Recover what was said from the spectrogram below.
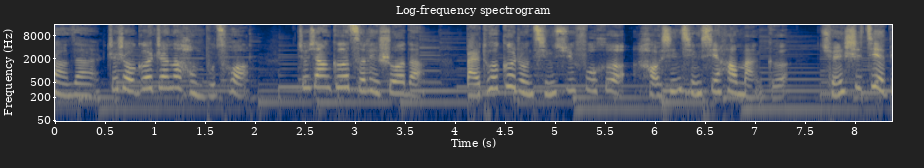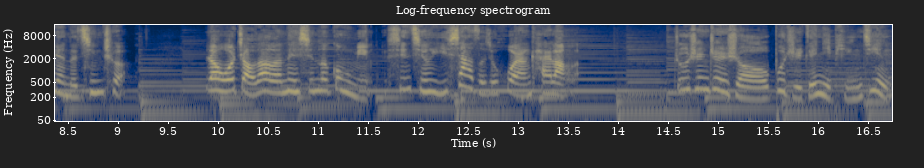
爽子，这首歌真的很不错，就像歌词里说的，摆脱各种情绪负荷，好心情信号满格，全世界变得清澈，让我找到了内心的共鸣，心情一下子就豁然开朗了。周深这首不止给你平静，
